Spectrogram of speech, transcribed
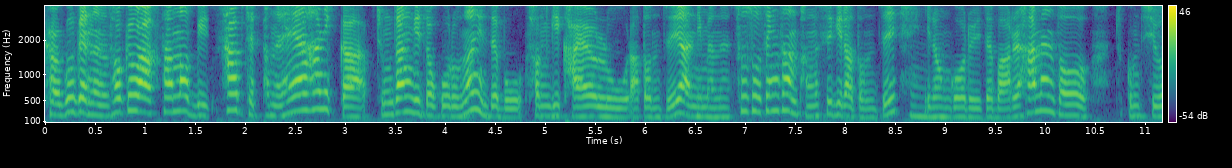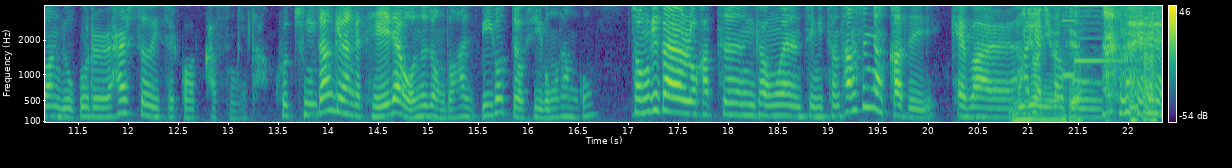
결국에는 석유화학 산업이 사업 재편을 해야 하니까 중장기적으로는 이제 뭐 전기 가열로라든지 아니면은 수소 생산 방식이라든지 음. 이런 거를 이제 말을 하면서 조금 지원 요구를 할 수 있을 것 같습니다. 그 중장기란 게 대략 어느 정도 한 이것도 역시 2030? 전기 가열로 같은 경우에는 지금 2030년까지 문현이면 개발하겠다고 돼요? 네.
